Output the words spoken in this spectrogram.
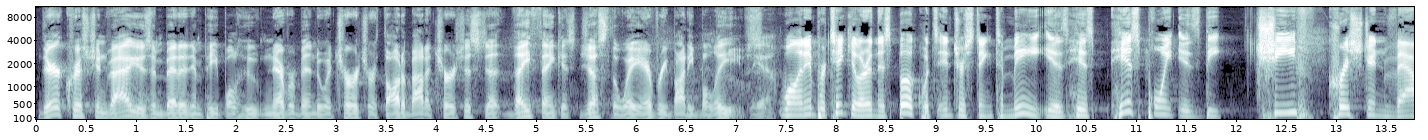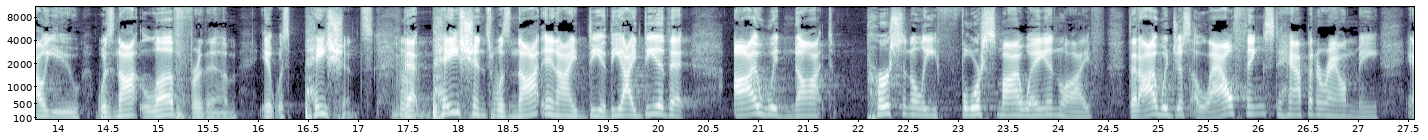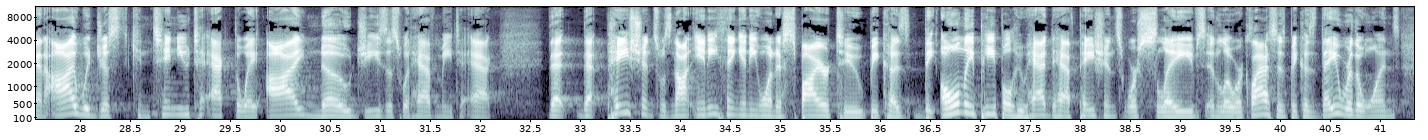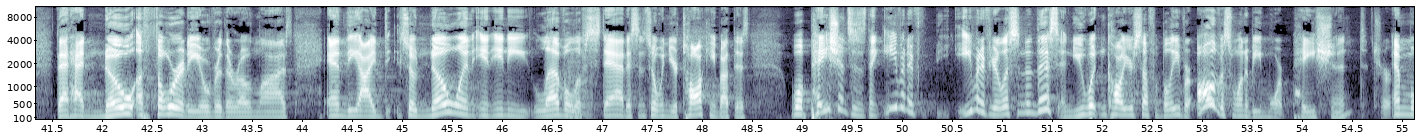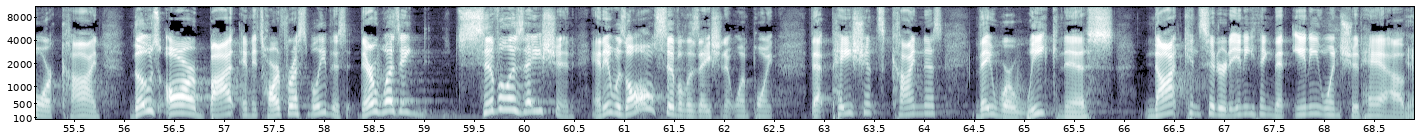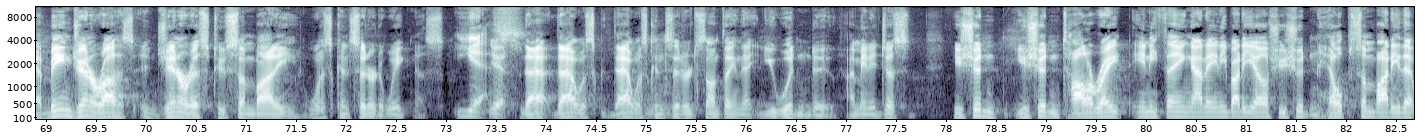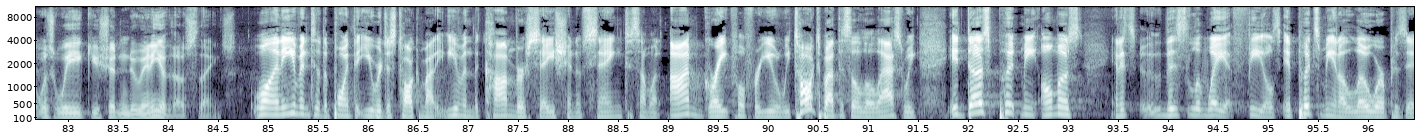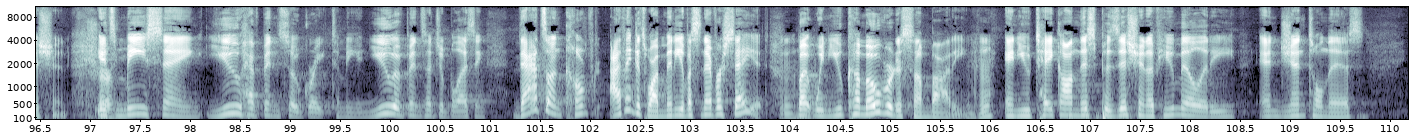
their Christian values embedded in people who've never been to a church or thought about a church. It's just, they think it's just the way everybody believes. Yeah. Well, and in particular in this book, what's interesting to me is his his point is the chief Christian value was not love for them, it was patience. Hmm. That patience was not an idea. The idea that I would not personally force my way in life, that I would just allow things to happen around me, and I would just continue to act the way I know Jesus would have me to act that that patience was not anything anyone aspired to because the only people who had to have patience were slaves in lower classes because they were the ones that had no authority over their own lives and the idea so no one in any level of status. And so when you're talking about this well patience is the thing. Even if even if you're listening to this and you wouldn't call yourself a believer all of us want to be more patient and more kind. Those are by and it's hard for us to believe this. There was a civilization, and it was all civilization at one point, that patience, kindness, they were weakness, not considered anything that anyone should have. Yeah, being generous generous to somebody was considered a weakness. Yes. Yes. That that was that was mm-hmm. considered something that you wouldn't do. I mean, it just you shouldn't you shouldn't tolerate anything out of anybody else. You shouldn't help somebody that was weak. You shouldn't do any of those things. Well, and even to the point that you were just talking about, even the conversation of saying to someone, "I'm grateful for you," and we talked about this a little last week. It does put me almost, and it's this way it feels. It puts me in a lower position. It's me saying, "You have been so great to me, and you have been such a blessing." That's uncomfortable. I think it's why many of us never say it. Mm-hmm. But when you come over to somebody mm-hmm. and you take on this position of humility and gentleness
